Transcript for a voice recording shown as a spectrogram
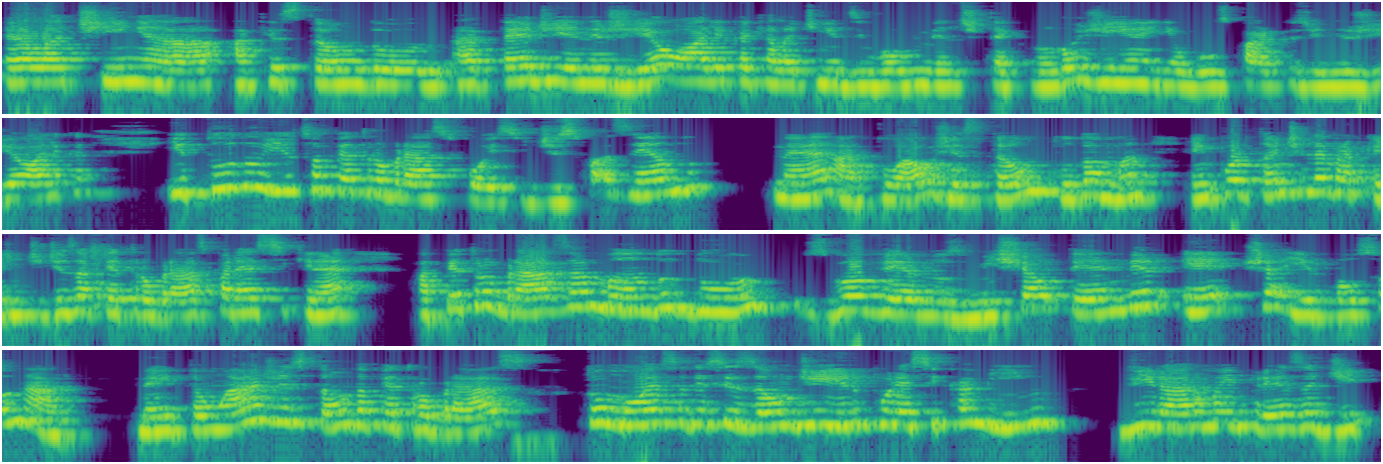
Ela tinha a questão do, até de energia eólica, que ela tinha desenvolvimento de tecnologia em alguns parques de energia eólica. E tudo isso a Petrobras foi se desfazendo, né? A atual gestão, tudo amando. É importante lembrar, porque a gente diz a Petrobras, parece que, né? A Petrobras amando dos governos Michel Temer e Jair Bolsonaro. Né? Então, a gestão da Petrobras tomou essa decisão de ir por esse caminho, virar uma empresa de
